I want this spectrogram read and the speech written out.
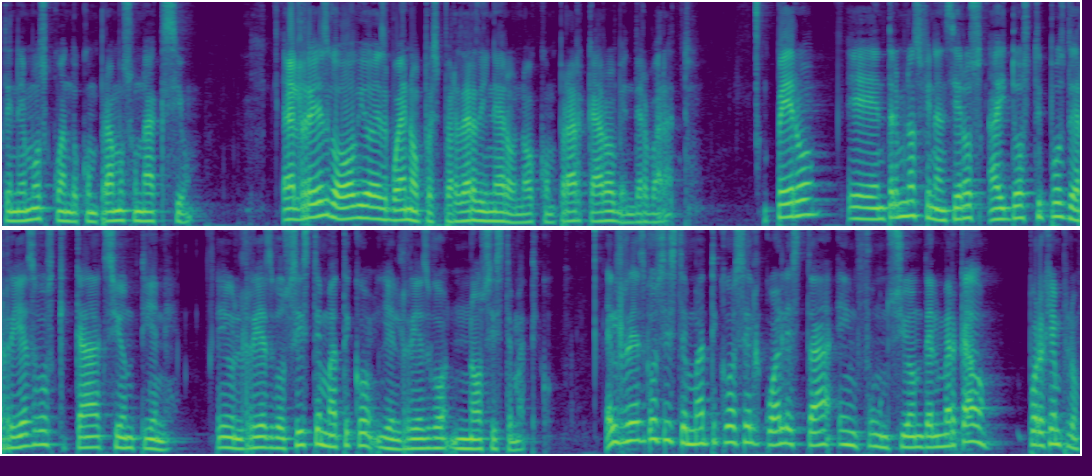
tenemos cuando compramos una acción. El riesgo obvio es, bueno, pues perder dinero, ¿no? Comprar caro, vender barato. Pero eh, en términos financieros hay dos tipos de riesgos que cada acción tiene. El riesgo sistemático y el riesgo no sistemático. El riesgo sistemático es el cual está en función del mercado. Por ejemplo,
